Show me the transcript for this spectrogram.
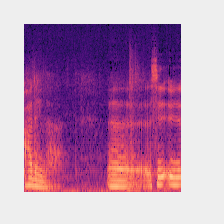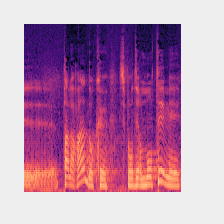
alayna. Euh, c'est euh, donc euh, c'est pour dire monter, mais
